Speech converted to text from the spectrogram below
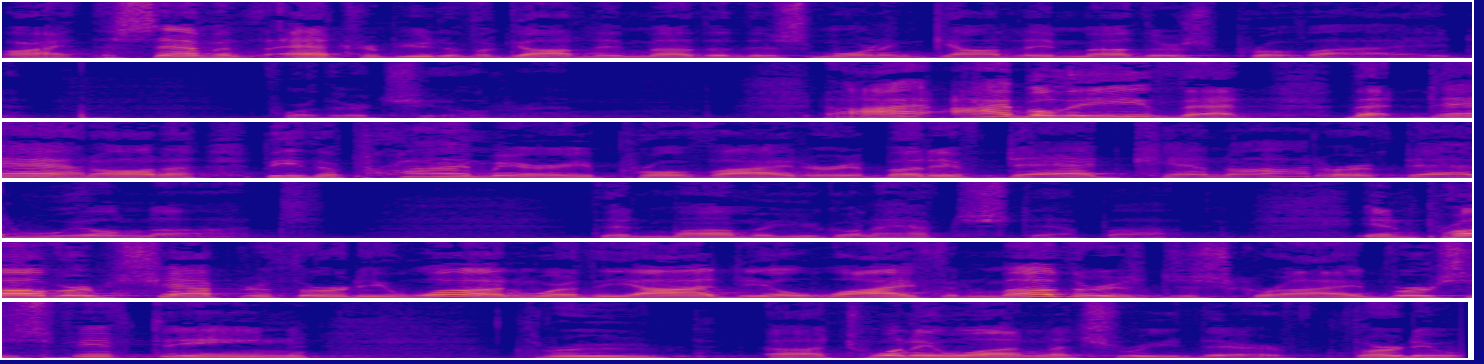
All right, the seventh attribute of a godly mother this morning godly mothers provide for their children. I, I believe that, that dad ought to be the primary provider, but if dad cannot or if dad will not, then mama, you're going to have to step up. In Proverbs chapter 31, where the ideal wife and mother is described, verses 15 through uh, 21, let's read there. 30,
